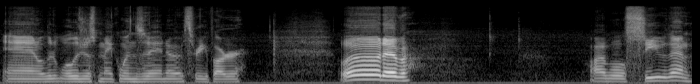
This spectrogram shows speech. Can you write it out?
And we'll, we'll just make Wednesday another three-parter. Whatever. I will see you then.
